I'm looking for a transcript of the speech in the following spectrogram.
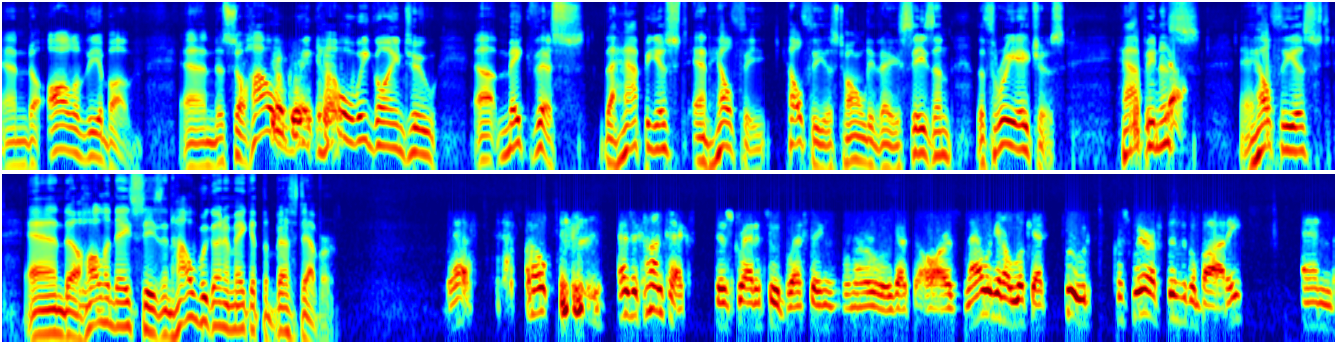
and all of the above. And so, how Yeah, are we, how are we going to uh, make this the happiest and healthy healthiest holiday season? The three H's: happiness, healthiest, and uh, holiday season. How are we going to make it the best ever? Yes. Well, as a context, there's gratitude, blessing. Remember, we got the R's. Now we're going to look at food because we're a physical body, and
